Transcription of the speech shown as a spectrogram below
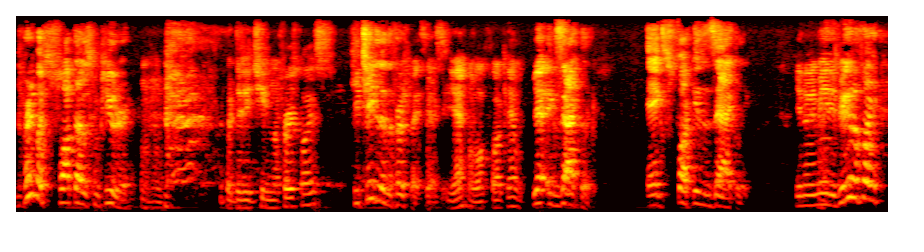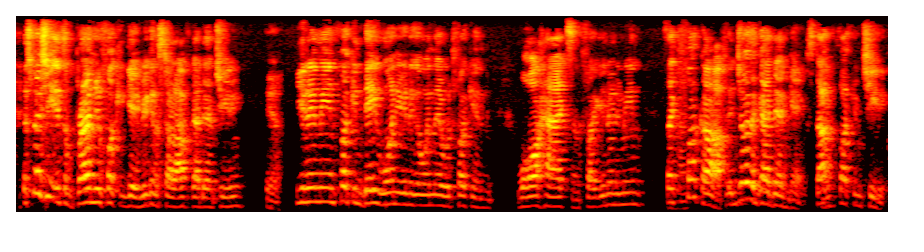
pretty much swapped out his computer. hmm But did he cheat in the first place? He cheated in the first place. Yes. Yeah. Well, fuck him. Yeah, exactly. Ex fucking exactly. You know what I mean? If you're gonna fucking, especially it's a brand new fucking game, you're gonna start off goddamn cheating. Yeah. You know what I mean? Fucking day one, you're gonna go in there with fucking wall hacks and fuck. You know what I mean? It's like Mhm. fuck off. Enjoy the goddamn game. Stop fucking cheating.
